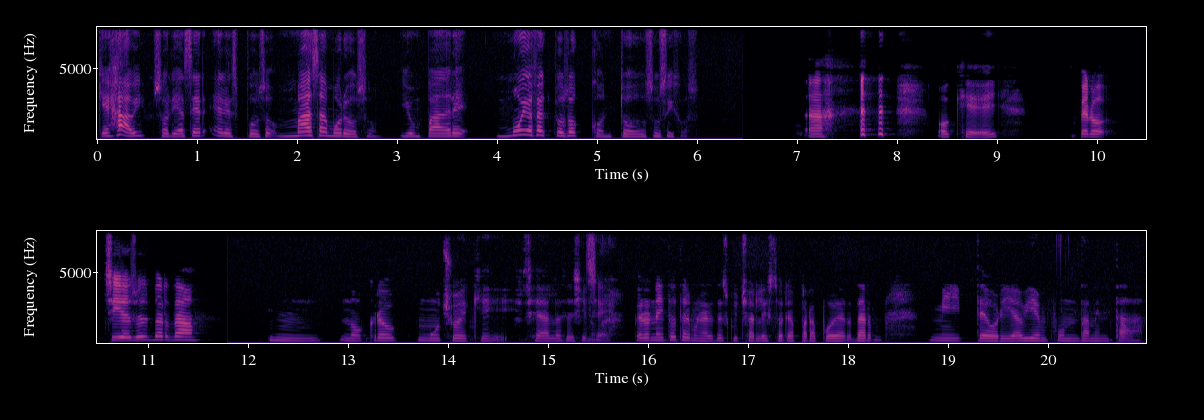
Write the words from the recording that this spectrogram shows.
que Javi solía ser el esposo más amoroso y un padre muy afectuoso con todos sus hijos. Ah, ok. Pero si eso es verdad, mm, no creo mucho de que sea el asesino. Sí. Pero necesito terminar de escuchar la historia para poder dar mi teoría bien fundamentada.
